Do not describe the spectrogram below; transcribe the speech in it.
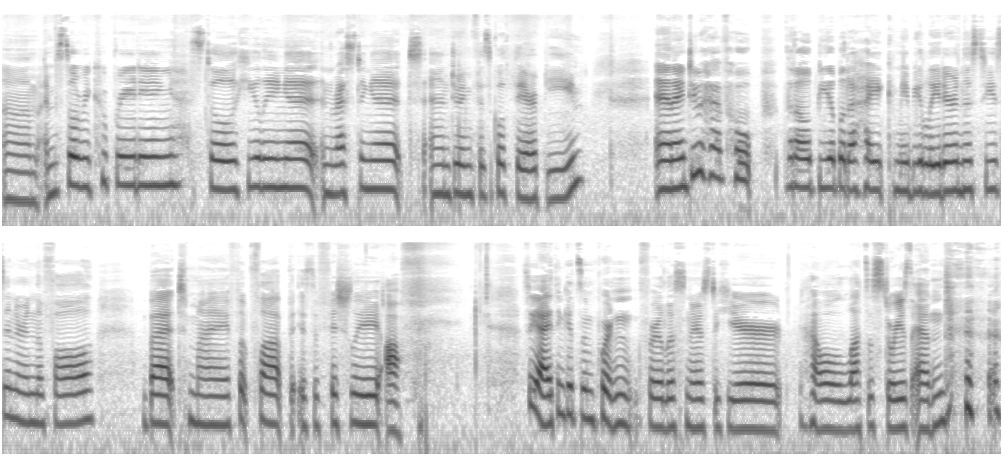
Um, I'm still recuperating, still healing it and resting it, and doing physical therapy. And I do have hope that I'll be able to hike maybe later in the season or in the fall but my flip flop is officially off. So, yeah, I think it's important for listeners to hear how lots of stories end. uh,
